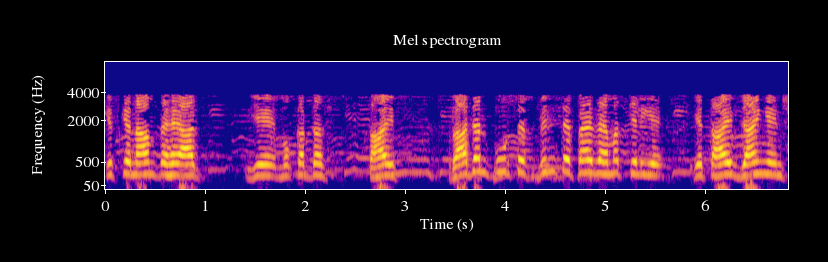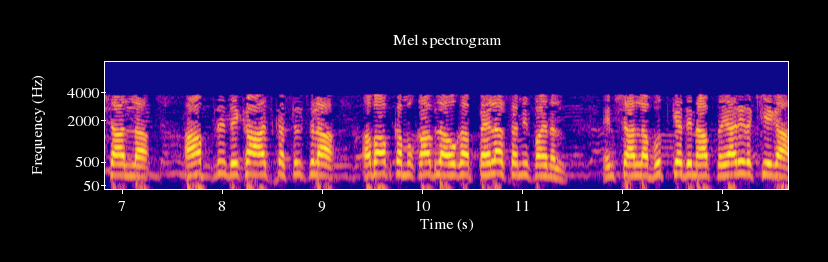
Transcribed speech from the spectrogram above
کس کے نام پہ ہے آج یہ مقدس تحائف راجن پور سے بنت فیض احمد کے لیے یہ تحائف جائیں گے انشاءاللہ۔ آپ نے دیکھا آج کا سلسلہ۔ اب آپ کا مقابلہ ہوگا پہلا سیمی فائنل انشاءاللہ بدھ کے دن آپ تیاری رکھیے گا.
